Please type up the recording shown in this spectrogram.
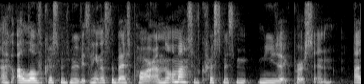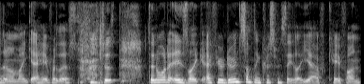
I, I love Christmas movies. I think that's the best part. I'm not a massive Christmas m- music person. I don't know. I might get hate for this. I just I don't know what it is. Like if you're doing something Christmassy, like yeah, okay, fun.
